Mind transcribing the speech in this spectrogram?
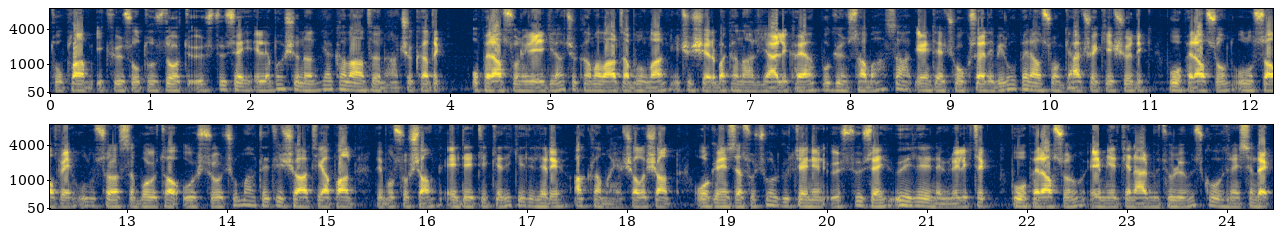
toplam 234 üst düzey elebaşının yakalandığını açıkladı. Operasyon ile ilgili açıklamalarda bulunan İçişleri Bakanı Ali Yerlikaya, bugün sabah saatlerinde çok sayıda bir operasyon gerçekleştirdik. Bu operasyon ulusal ve uluslararası boyuta uyuşturucu madde ticareti yapan ve bu suçtan elde ettikleri gelirleri aklamaya çalışan organize suç örgütlerinin üst düzey üyelerine yönelikti. Bu operasyonu Emniyet Genel Müdürlüğümüz koordinesinde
